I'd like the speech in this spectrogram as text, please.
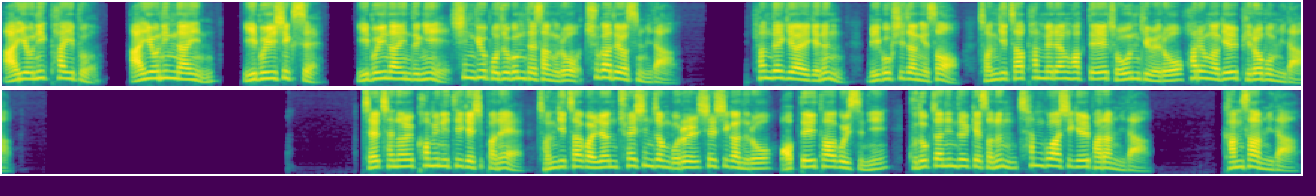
아이오닉 5, 아이오닉 9, EV6, EV9 등이 신규 보조금 대상으로 추가되었습니다. 현대기아에게는 미국 시장에서 전기차 판매량 확대에 좋은 기회로 활용하길 빌어봅니다. 제 채널 커뮤니티 게시판에 전기차 관련 최신 정보를 실시간으로 업데이트하고 있으니 구독자님들께서는 참고하시길 바랍니다. 감사합니다.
